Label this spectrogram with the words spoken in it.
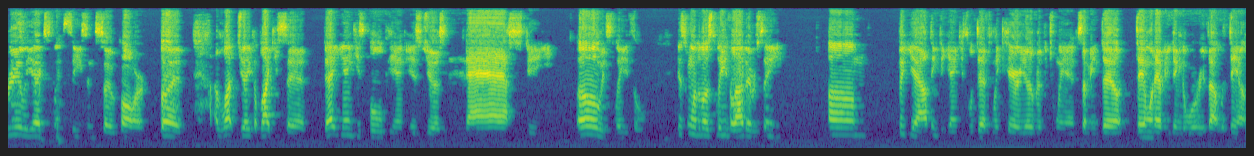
really excellent season so far. But uh, like Jacob, like you said, that Yankees bullpen is just nasty. Oh, it's lethal. It's one of the most lethal I've ever seen. Um, but yeah, I think the Yankees will definitely carry over the Twins. I mean, they they won't have anything to worry about with them.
